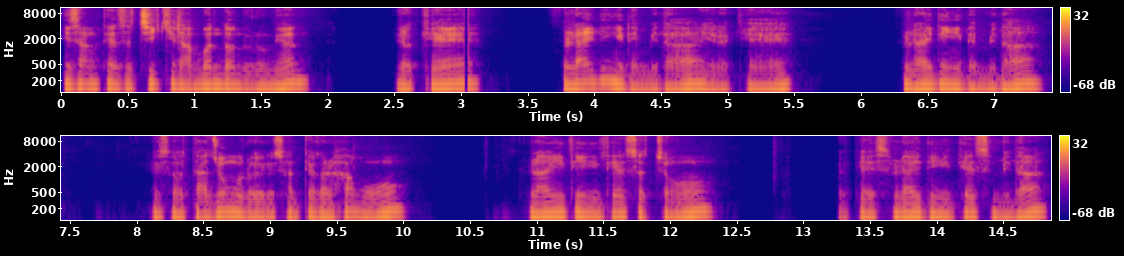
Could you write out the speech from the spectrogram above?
이 상태에서 G키를 한 번 더 누르면 이렇게 슬라이딩이 됩니다. 이렇게 슬라이딩이 됩니다. 그래서 다중으로 이렇게 선택을 하고 슬라이딩이 되었었죠. 이렇게 슬라이딩이 되었습니다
